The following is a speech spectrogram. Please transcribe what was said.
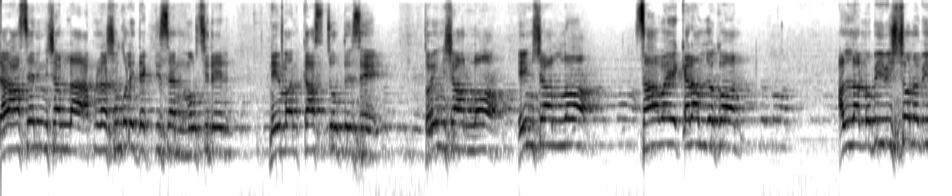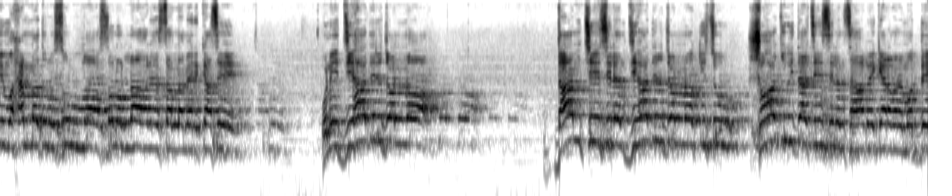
যারা আছেন ইনশাল্লাহ আপনারা সকলেই দেখতেছেন মসজিদের নির্মাণ কাজ চলতেছে। তো ইনশাআল্লাহ ইনশাআল্লাহ সাহাবায়ে কেরাম যখন আল্লাহ নবী, বিশ্ব নবী মোহাম্মদ রসুল্লাহ সাল্লাহ সাল্লামের কাছে উনি জিহাদের জন্য দান চেয়েছিলেন জিহাদের জন্য কিছু সহযোগিতা চেয়েছিলেন সাহাবে কেরামের মধ্যে।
